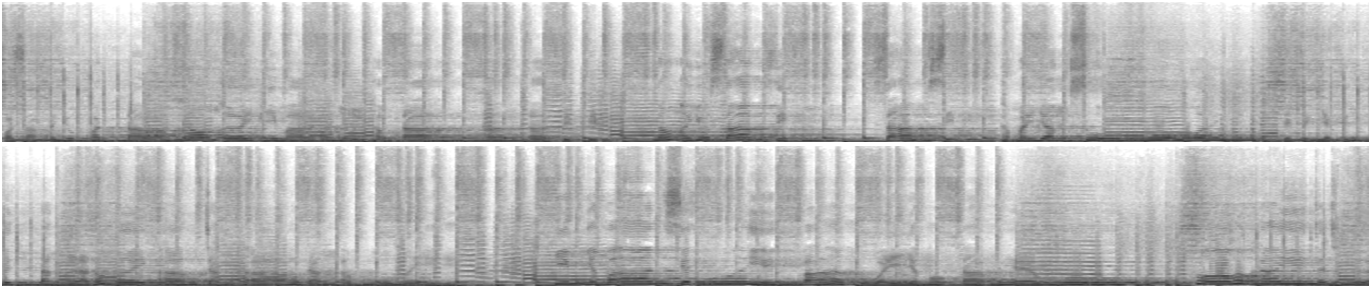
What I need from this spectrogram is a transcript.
พอสักอายุควันตา น้องเอ๋ยพี่มานั่งทำตาติดติดน้องอายุสามสิบสามสิบทำไมยังสวยยังตึงยังตึงตึงตังละน้องเอ๋ยขาวจังขาวดังอมวยยิ้มยังหวานเสียด้วยป้าป่วยยังมองตาแป๋ว ใครจะเชื่อ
